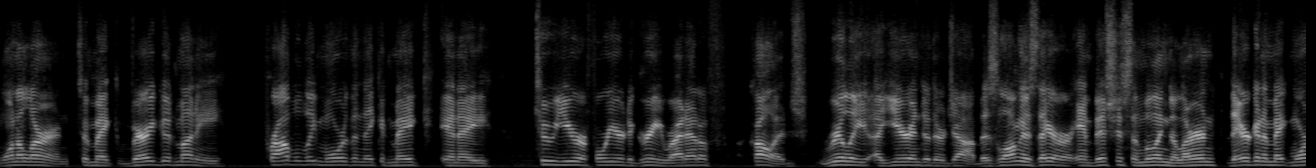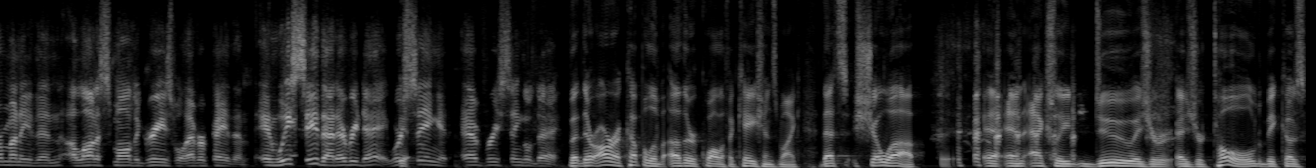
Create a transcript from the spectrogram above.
want to learn to make very good money probably more than they could make in a two year or four year degree right out of college really a year into their job. As long as they are ambitious and willing to learn, they're going to make more money than a lot of small degrees will ever pay them. And we see that every day. We're yeah. seeing it every single day. But there are a couple of other qualifications, Mike. That's show up and, and actually do as you're as you're told because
